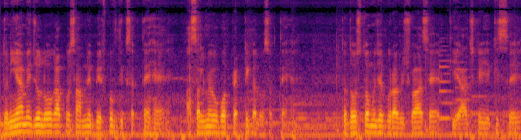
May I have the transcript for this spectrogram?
दुनिया में जो लोग आपको सामने बेवकूफ़ दिख सकते हैं, असल में वो बहुत प्रैक्टिकल हो सकते हैं। तो दोस्तों, मुझे पूरा विश्वास है कि आज के ये किस्से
